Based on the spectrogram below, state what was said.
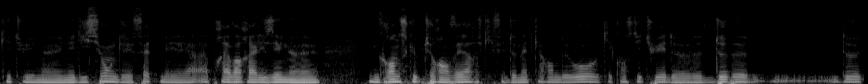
qui est une, une édition que j'ai faite, mais après avoir réalisé une, une grande sculpture en verre qui fait 2,40 m de haut, qui est constituée de deux, deux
